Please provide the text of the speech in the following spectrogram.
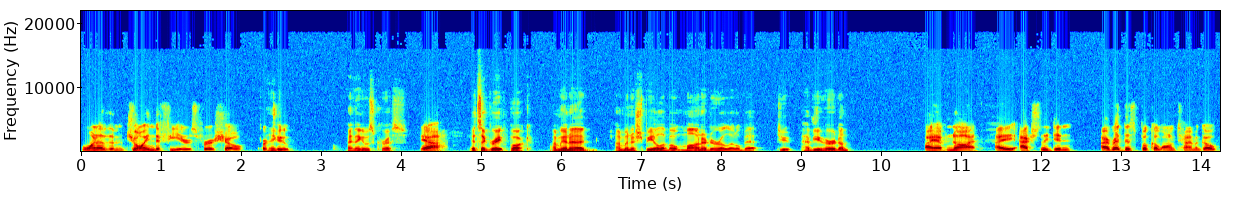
one of them joined the Feeders for a show or I think, two. I think it was Chris. Yeah, it's a great book. I'm gonna I'm gonna spiel about Monitor a little bit. Do you have you heard them? I have not. I actually didn't. I read this book a long time ago.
